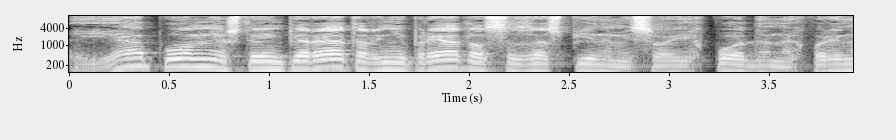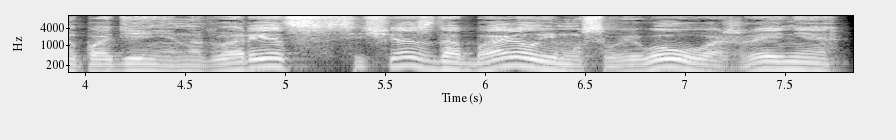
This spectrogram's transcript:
Я помню, что император не прятался за спинами своих подданных при нападении на дворец, сейчас добавил ему своего уважения.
